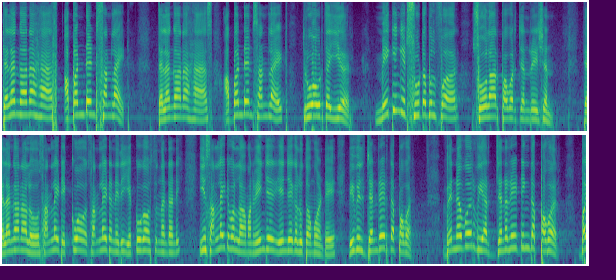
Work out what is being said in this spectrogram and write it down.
Telangana has abundant sunlight. Telangana has abundant sunlight throughout the year making it suitable for solar power generation తెలంగాణలో సన్లైట్ ఎక్కువ సన్లైట్ అనేది ఎక్కువగా వస్తుందంట అండి. ఈ సన్లైట్ వల్ల మనం ఏం చే ఏం చేయగలుగుతాము అంటే we will generate the power whenever we are generating the power by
